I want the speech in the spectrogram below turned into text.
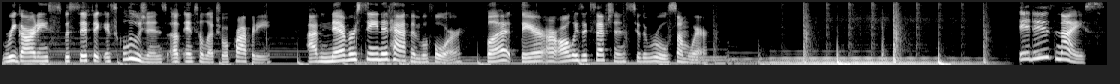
regarding specific exclusions of intellectual property. I've never seen it happen before, but there are always exceptions to the rule somewhere. It is nice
